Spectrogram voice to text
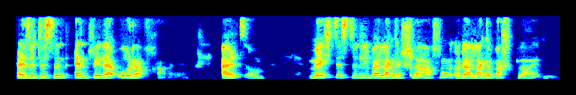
Also das sind entweder oder Fragen. Also, möchtest du lieber lange schlafen oder lange wach bleiben?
